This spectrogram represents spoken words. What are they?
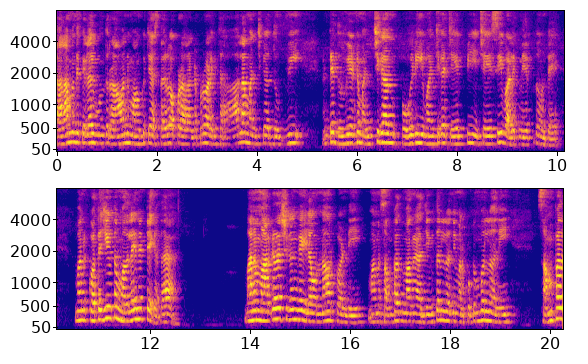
చాలామంది పిల్లలు ముందు రావని మాంకు చేస్తారు అప్పుడు అలాంటప్పుడు వాళ్ళకి చాలా మంచిగా దువ్వి అంటే దువ్వి అంటే మంచిగా పొగిడి మంచిగా చెప్పి చేసి వాళ్ళకి నేర్పుతూ ఉంటే మన కొత్త జీవితం మొదలైనట్టే కదా. మనం మార్గదర్శకంగా ఇలా ఉన్నాం అనుకోండి మన సంపద మన జీవితంలోని మన కుటుంబంలోని సంపద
